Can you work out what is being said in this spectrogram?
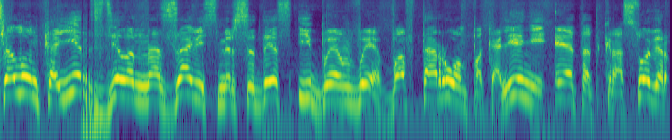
Салон Cayenne сделан на зависть Mercedes и BMW. Во втором поколении этот кроссовер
